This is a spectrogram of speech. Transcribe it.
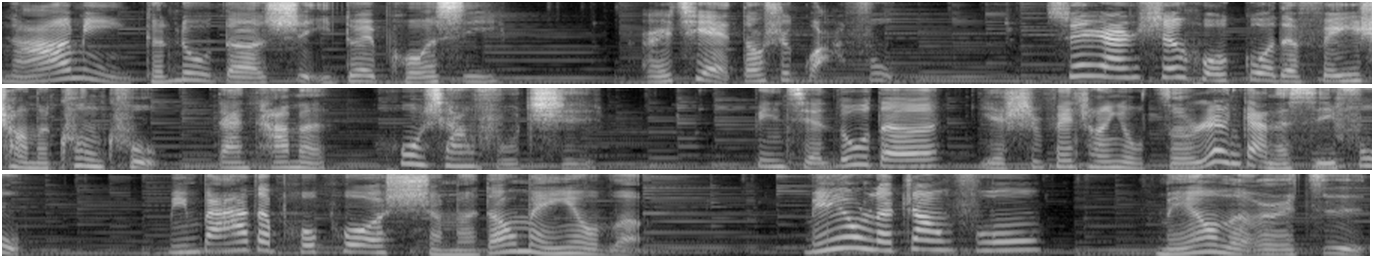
拿米跟路德是一对婆媳，而且都是寡妇。虽然生活过得非常的困苦，但他们互相扶持。并且路得也是非常有责任感的媳妇，明白她的婆婆什么都没有了，没有了丈夫，没有了儿子，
